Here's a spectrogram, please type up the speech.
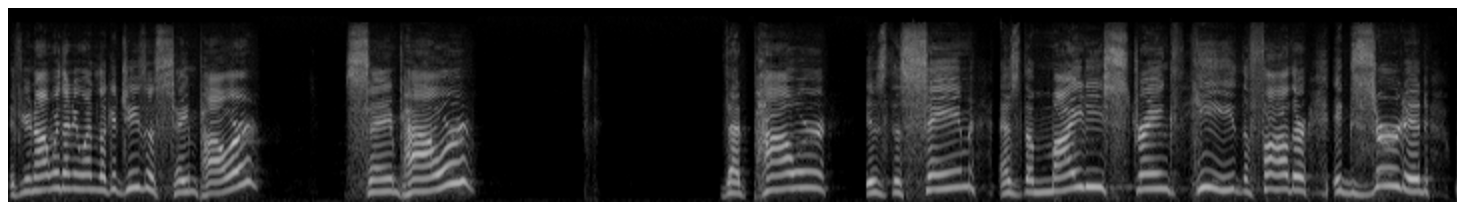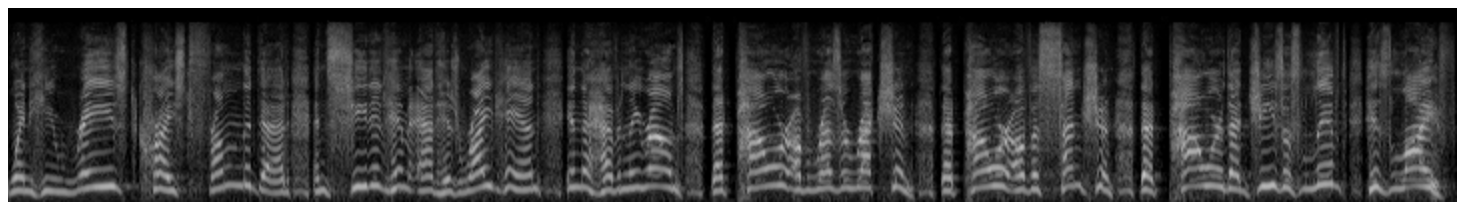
If you're not with anyone, look at Jesus. Same power. Same power. That power is the same as the mighty strength he, the Father, exerted when he raised Christ from the dead and seated him at his right hand in the heavenly realms. That power of resurrection, that power of ascension, that power that Jesus lived his life,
